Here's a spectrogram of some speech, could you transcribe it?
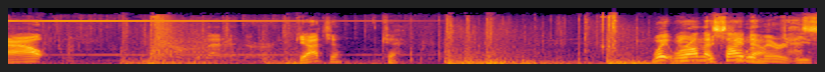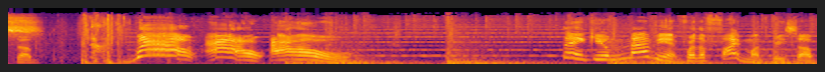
Ow. Gotcha. Okay. Wait, we're on that side you a now. merry Yes. resub. Wow! Ow! Ow! Thank you, Maviant, for the five month resub.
